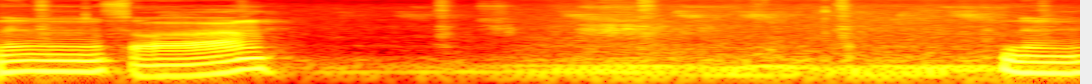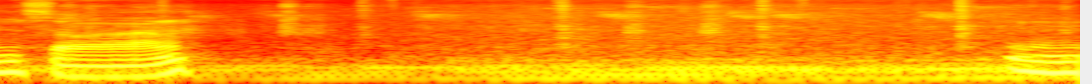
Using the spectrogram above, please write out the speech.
หนึ่งสองหนึ่งสองหนึ่ง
